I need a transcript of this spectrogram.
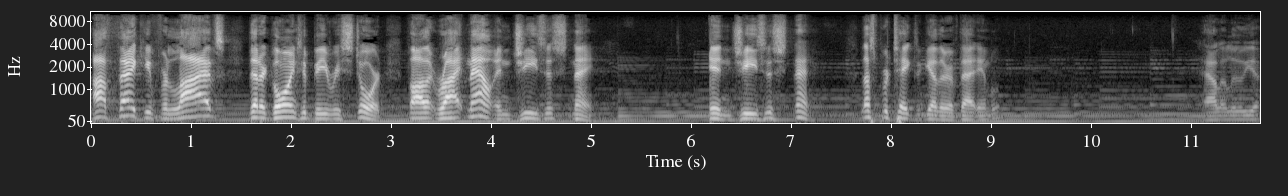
I thank you for lives that are going to be restored. Father, right now, in Jesus' name. In Jesus' name. Let's partake together of that emblem. Hallelujah.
